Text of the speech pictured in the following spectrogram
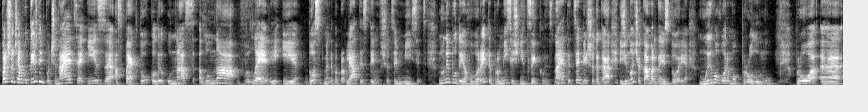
В першу чергу тиждень починається із аспекту, коли у нас луна в леві, і досить мене виправляти з тим, що це місяць. Ну не буду я говорити про місячні цикли. Знаєте, це більше така жіноча камерна історія. Ми говоримо про луну, про е,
